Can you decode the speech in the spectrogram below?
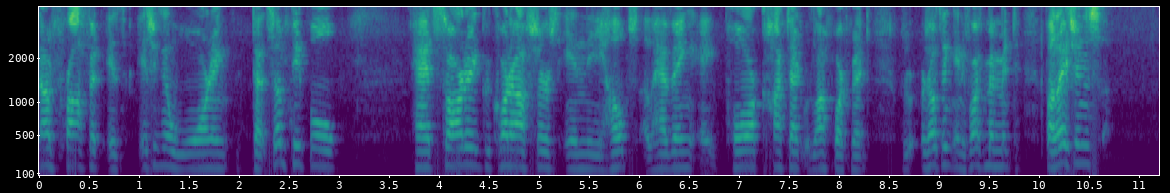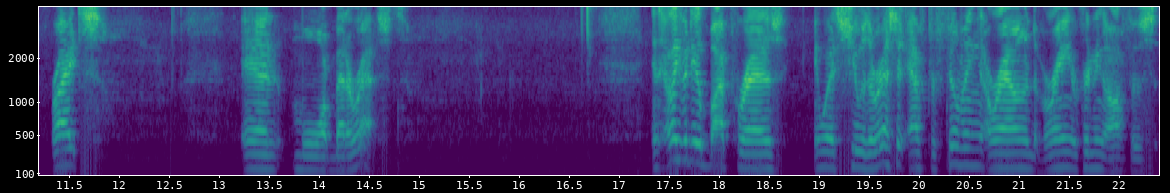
nonprofit is issuing a warning that some people had started recording officers in the hopes of having a poor contact with law enforcement, resulting in Fourth Amendment violations, rights, and more bad arrests. An early video by Perez, in which she was arrested after filming around a Marine recruiting office,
